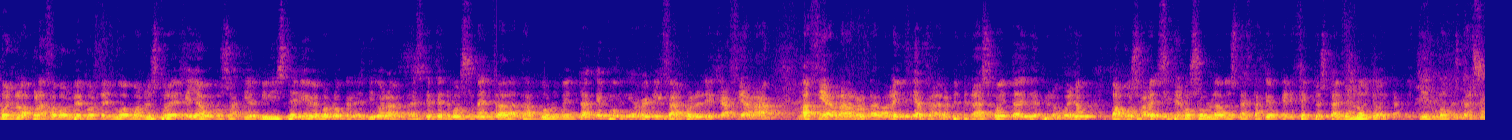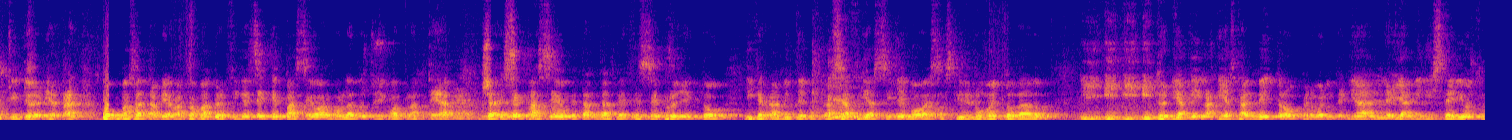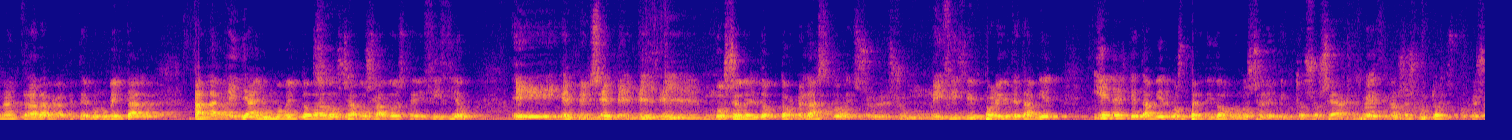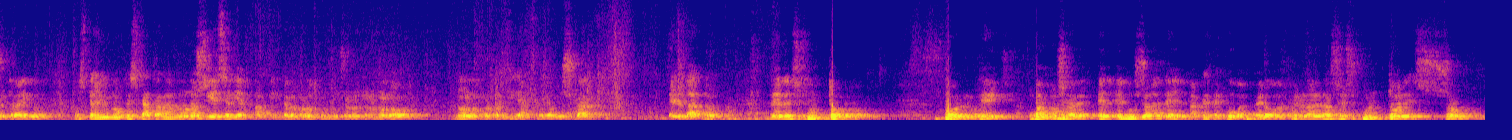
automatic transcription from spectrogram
Bueno, la plaza volvemos de nuevo a nuestro eje, ya vemos aquí el ministerio y vemos lo que les digo, la verdad es que tenemos una entrada tan monumental que podría realizar con el eje hacia la, hacia la Ronda de Valencia, o sea, de repente te das cuenta y dices, pero bueno, vamos a ver, si tenemos a un lado esta estación, que en efecto está en un hoyo, hay que admitirlo, no está en su sitio, debería estar un poco más alta, habría razón más, pero fíjense qué paseo arbolado se llegó a plantear, o sea, ese paseo que tantas veces se proyectó y que realmente nunca se hacía, sí llegó a existir en un momento dado y, y, y, tenía aquí, aquí está el metro, pero bueno, tenía el, ya el ministerio, es una entrada realmente monumental a la que ya en un momento dado se ha adosado este edificio. Eh, el, Museo del Doctor Velasco, es, es, un edificio imponente también, y en el que también hemos perdido algunos elementos. O sea, a decir los escultores, porque eso he traído, pues hay uno que es catalán, uno sí es Elías Martín, que lo conozco mucho, el otro no lo, no lo conocía, voy a buscar el dato del escultor, porque, vamos a ver, el, Museo es del Marqués de Cuba, pero, pero los escultores son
